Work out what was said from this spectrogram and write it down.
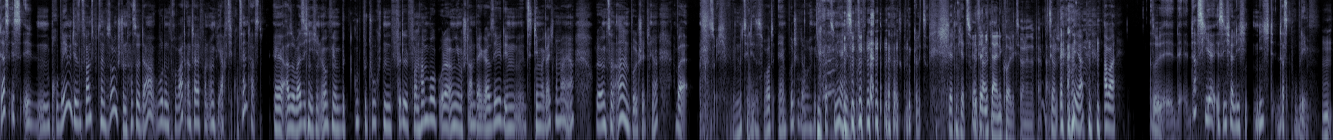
das ist äh, ein Problem mit diesen 20% Versorgungsstunden. Hast du da, wo du einen Privatanteil von irgendwie 80% hast. Äh, also weiß ich nicht, in irgendeinem gut betuchten Viertel von Hamburg oder irgendwie im Starnberger See, den zitieren wir gleich nochmal, ja. Oder irgendeinen anderen Bullshit, ja. Aber also ich benutze hier dieses Wort äh, Bullshit auch irgendwie inflationär. in diesem- ich werde mich jetzt Ist ja zurückhalten. nicht deine Koalition insofern. Aktion. ja, aber also äh, das hier ist sicherlich nicht das Problem. Hm.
